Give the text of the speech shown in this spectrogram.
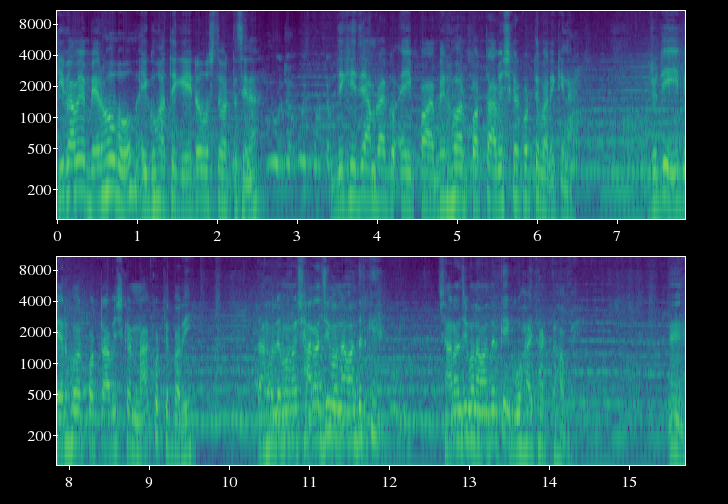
কীভাবে বের হব এই গুহা থেকে এটাও বুঝতে পারতেছি না। দেখি যে আমরা এই বের হওয়ার পথটা আবিষ্কার করতে পারি কিনা। যদি বের হওয়ার পথটা আবিষ্কার না করতে পারি তাহলে মনে হয় সারা জীবন আমাদেরকে সারা জীবন আমাদেরকে গুহায় থাকতে হবে। হ্যাঁ।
